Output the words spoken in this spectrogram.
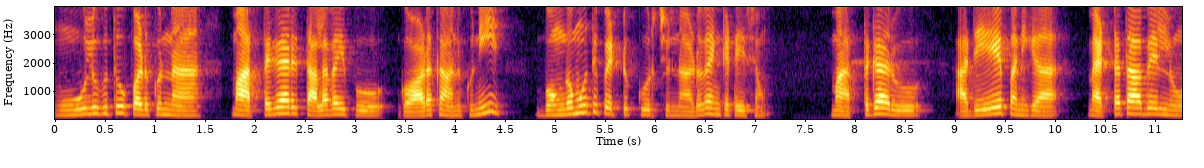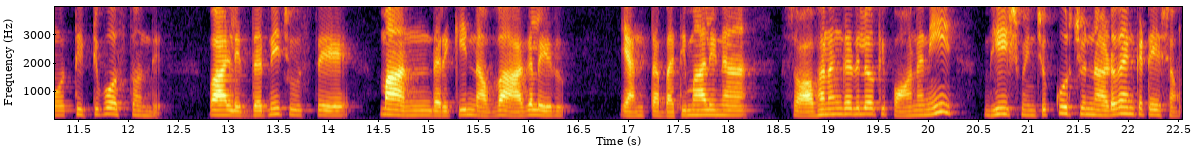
మూలుగుతూ పడుకున్న మా అత్తగారి తలవైపు గోడ కానుకుని బొంగమూతి పెట్టు కూర్చున్నాడు వెంకటేశం. మా అత్తగారు అదే పనిగా మెట్ట తాబేల్ను తిట్టిపోస్తోంది. వాళ్ళిద్దరినీ చూస్తే మా అందరికీ నవ్వ ఆగలేదు. ఎంత బతిమాలినా శోభనం గదిలోకి పోనని భీష్మించు కూర్చున్నాడు వెంకటేశం.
